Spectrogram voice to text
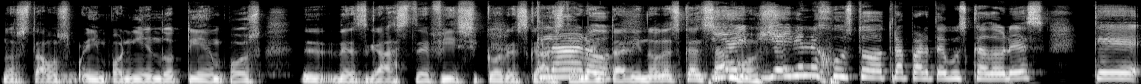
Nos estamos imponiendo tiempos, desgaste físico, desgaste mental y no descansamos. y ahí viene justo otra parte de buscadores que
